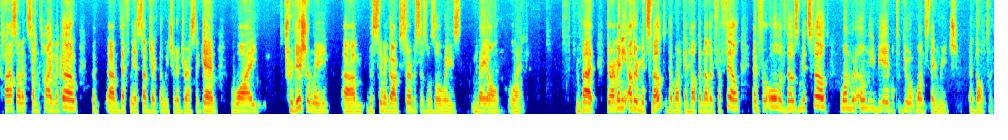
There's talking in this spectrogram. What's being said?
class on it some time ago, but um, definitely a subject that we should address again. Why traditionally um, the synagogue services was always male led. But there are many other mitzvot that one can help another fulfill. And for all of those mitzvot, one would only be able to do it once they reach adulthood.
